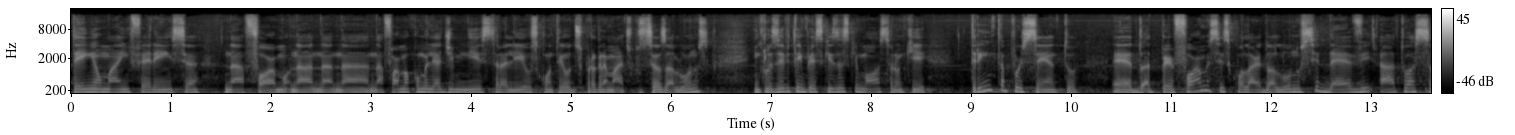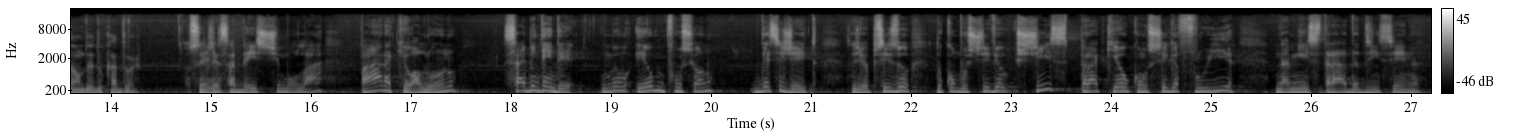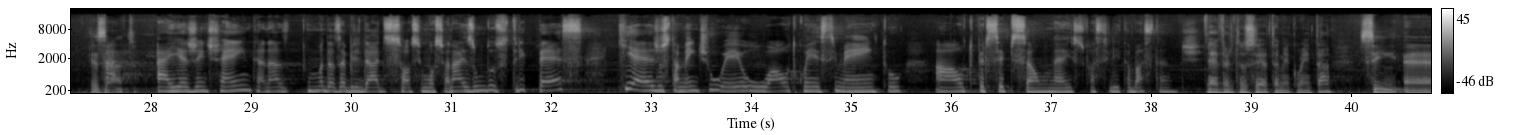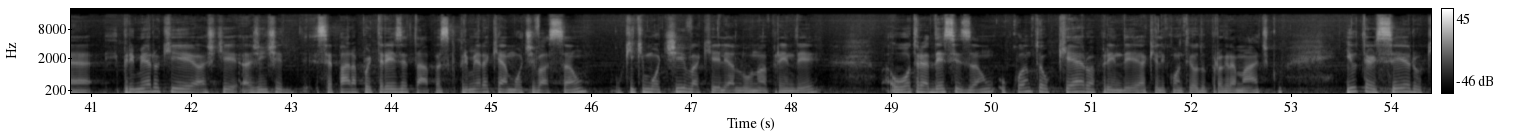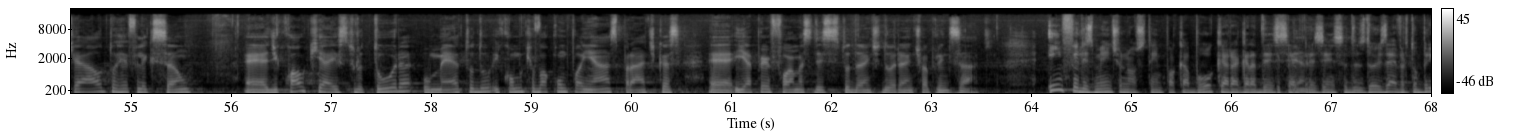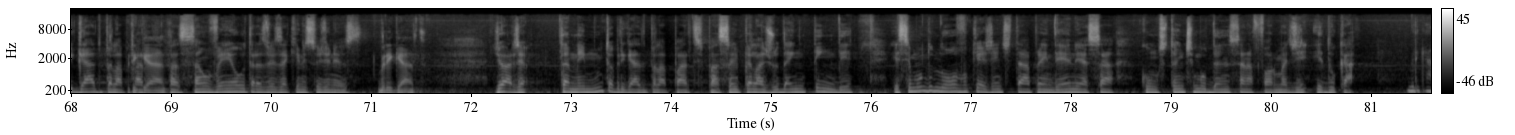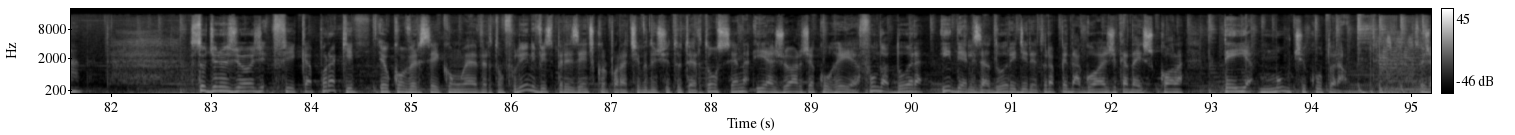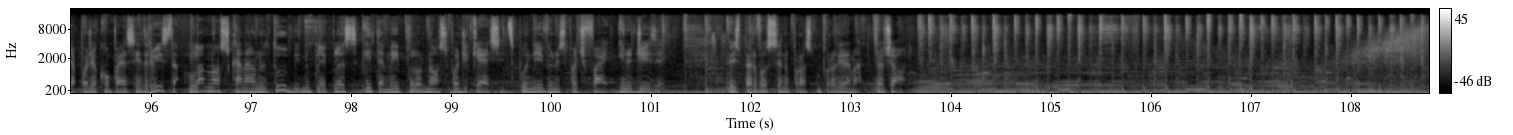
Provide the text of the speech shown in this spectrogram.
tenha uma inferência na forma, na, na, na, na, forma como ele administra ali os conteúdos programáticos dos seus alunos. Inclusive tem pesquisas que mostram que 30% é, a performance escolar do aluno se deve à atuação do educador. Ou seja, saber estimular para que o aluno saiba entender. O meu, eu funciono desse jeito. Ou seja, eu preciso do combustível X para que eu consiga fluir na minha estrada de ensino. Exato. Aí a gente entra na uma das habilidades socioemocionais, um dos tripés, que é justamente o eu, o autoconhecimento, a autopercepção, né? Isso facilita bastante. Everton, você ia também comentar? Sim. É, primeiro que eu acho que a gente separa por três etapas. Primeiro que é a motivação, o que, que motiva aquele aluno a aprender. O outro é a decisão, o quanto eu quero aprender aquele conteúdo programático. E o terceiro, que é a autorreflexão, é, de qual que é a estrutura, o método e como que eu vou acompanhar as práticas é, e a performance desse estudante durante o aprendizado. Infelizmente, o nosso tempo acabou. Quero agradecer a presença dos dois. Everton, obrigado pela obrigado. participação. Venha outras vezes aqui no Estúdio News. Obrigado. Georgia, também muito obrigado pela participação e pela ajuda a entender esse mundo novo que a gente está aprendendo e essa constante mudança na forma de educar. Obrigada. Estúdio News de hoje fica por aqui. Eu conversei com o Everton Fulini, vice-presidente corporativo do Instituto Ayrton Senna, e a Georgia Correia, fundadora, idealizadora e diretora pedagógica da Escola Teia Multicultural. Você já pode acompanhar essa entrevista lá no nosso canal no YouTube, no Play Plus e também pelo nosso podcast disponível no Spotify e no Deezer. Eu espero você no próximo programa. Tchau, tchau.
